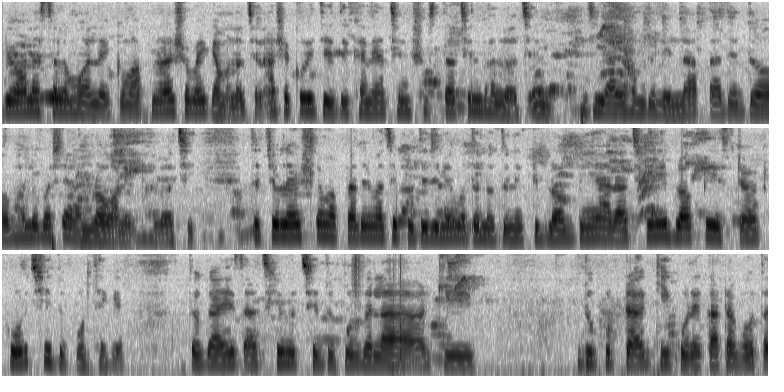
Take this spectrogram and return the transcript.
এভরিওয়ান, আসসালামু আলাইকুম। আপনারা সবাই কেমন আছেন? আশা করি যে যেখানে আছেন, সুস্থ আছেন, ভালো আছেন। জি, আলহামদুলিল্লাহ, আপনাদের দোয়া ভালোবাসায় আমরাও অনেক ভালো আছি। তো চলে আসলাম আপনাদের মাঝে প্রতিদিনের মতো নতুন একটি ব্লগ নিয়ে। আর আজকের এই ব্লগটি স্টার্ট করছি দুপুর থেকে। তো গাইজ আজকে হচ্ছে দুপুরবেলা আর কি দুপুরটা কি করে কাটাবো তা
